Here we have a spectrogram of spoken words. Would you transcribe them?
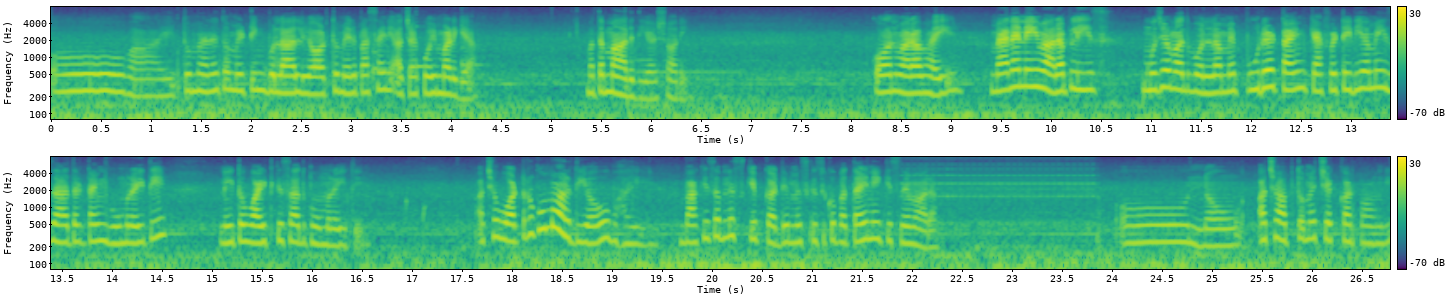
ओ भाई तो मैंने तो मीटिंग बुला लिया और तो मेरे पास है नहीं। अच्छा कोई मर गया। मतलब मार दिया सॉरी कौन मारा भाई? मैंने नहीं मारा प्लीज़ मुझे मत बोलना। मैं पूरे टाइम कैफेटेरिया में ही ज़्यादातर टाइम घूम रही थी। नहीं तो वाइट के साथ घूम रही थी। अच्छा वाटर को मार दिया? ओ भाई। बाकी सबने स्किप कर दिया, मीन्स किसी को पता ही नहीं किसने मारा। ओ नो अच्छा अब तो मैं चेक कर पाऊँगी।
